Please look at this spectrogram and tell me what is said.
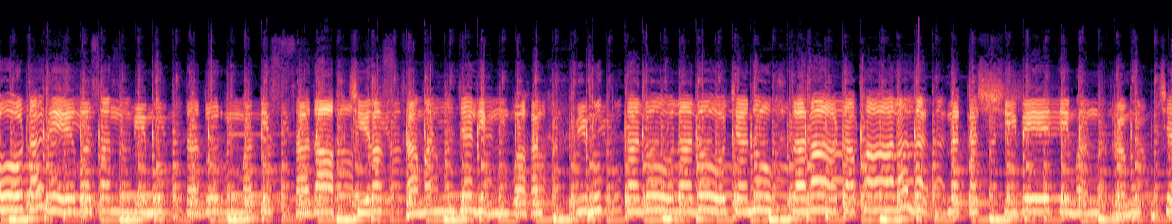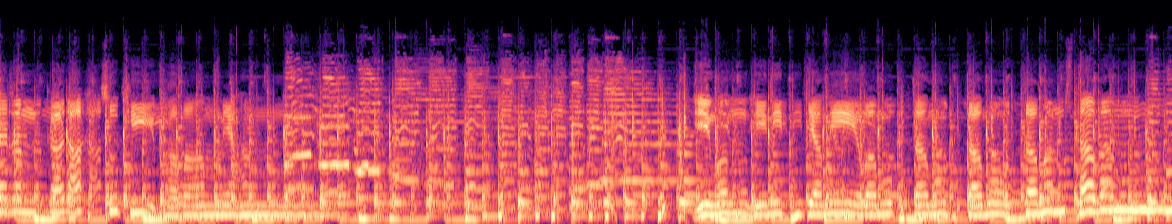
कोटरेव सन्विमुक्तदुर्मतिः सदा शिरस्थमञ्जलिं वहन्। विमुक्तलोललोचनो ललाटफाललग्नकशिवेति मन्त्रमुच्चरं कदा सुखी भवाम्यहम्। इमं हि नित्यमेव मुक्तमुत्तमोत्तमं स्तवम्।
